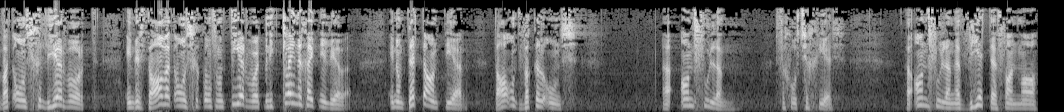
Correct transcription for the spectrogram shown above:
wat ons geleer word en dis daar wat ons geconfronteer word met die kleinigheid in die lewe. En om dit te hanteer, daar ontwikkel ons een aanvoeling vir Godse gees. Een aanvoeling, een wete van maar,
